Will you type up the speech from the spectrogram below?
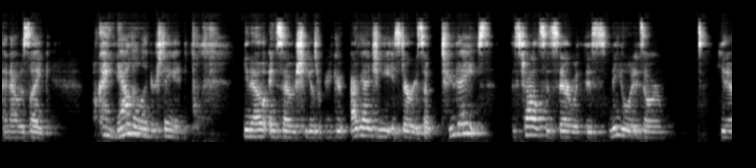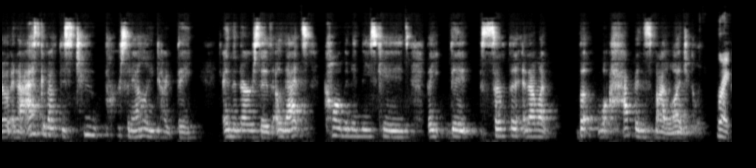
And I was like, okay, now they'll understand. You know, and so she goes, We're gonna go IVIG is steroids. So two days, this child sits there with this needle in his arm, you know, and I ask about this two personality type thing. And the nurse says, Oh, that's common in these kids. They they something and I'm like, but what happens biologically? Right.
